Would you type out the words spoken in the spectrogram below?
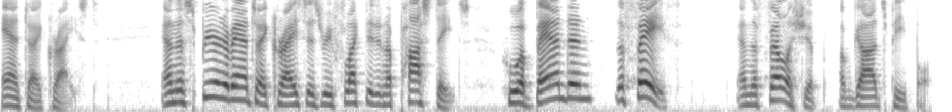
Antichrist. And the spirit of Antichrist is reflected in apostates who abandon the faith and the fellowship of God's people.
